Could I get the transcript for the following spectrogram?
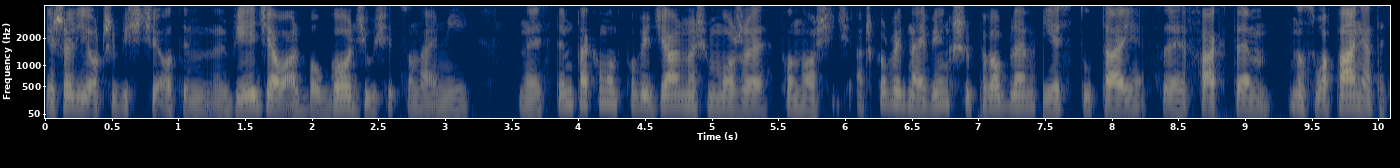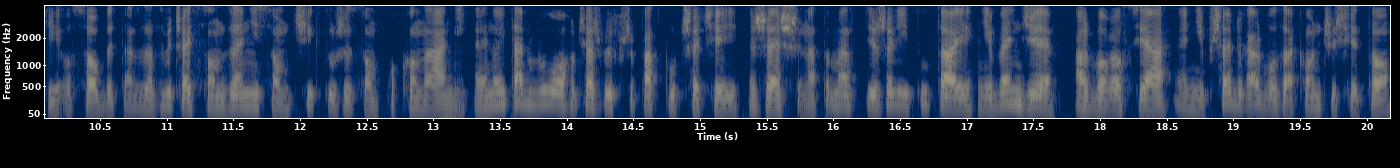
jeżeli oczywiście o tym wiedział albo godził się co najmniej z tym taką odpowiedzialność może ponosić. Aczkolwiek największy problem jest tutaj z faktem no, złapania takiej osoby. Tak? Zazwyczaj sądzeni są ci, którzy są pokonani. No i tak było chociażby w przypadku III Rzeszy. Natomiast jeżeli tutaj nie będzie albo Rosja nie przegra, albo zakończy się to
